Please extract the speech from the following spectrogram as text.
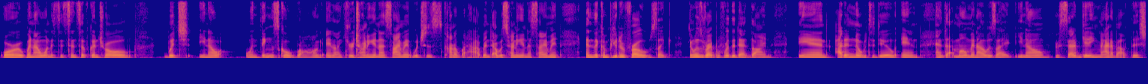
or when I wanted a sense of control, which you know when things go wrong and like you're turning an assignment, which is kind of what happened. I was turning an assignment and the computer froze. Like it was right before the deadline and I didn't know what to do. And at that moment, I was like, you know, instead of getting mad about this,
